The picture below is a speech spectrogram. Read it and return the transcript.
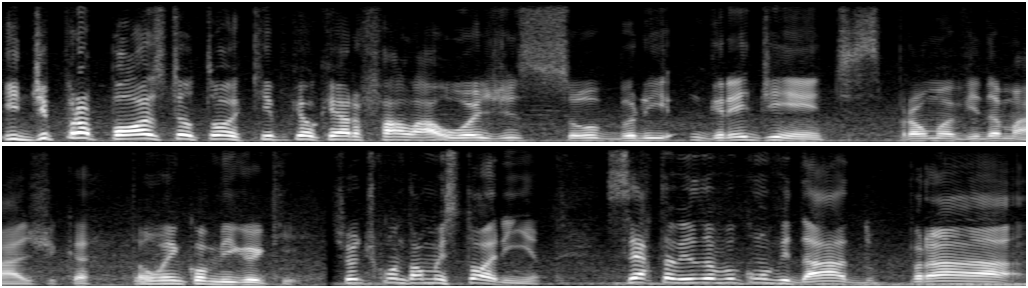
E de propósito eu estou aqui porque eu quero falar hoje sobre ingredientes para uma vida mágica. Então vem comigo aqui. Deixa eu te contar uma historinha. Certa vez eu fui convidado para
